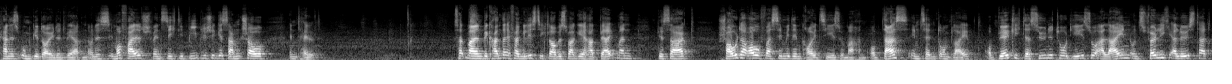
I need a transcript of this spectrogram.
kann es umgedeutet werden. Und es ist immer falsch, wenn es nicht die biblische Gesamtschau enthält. Es hat mal ein bekannter Evangelist, ich glaube es war Gerhard Bergmann, gesagt, schau darauf, was sie mit dem Kreuz Jesu machen. Ob das im Zentrum bleibt, ob wirklich der Sühnetod Jesu allein uns völlig erlöst hat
